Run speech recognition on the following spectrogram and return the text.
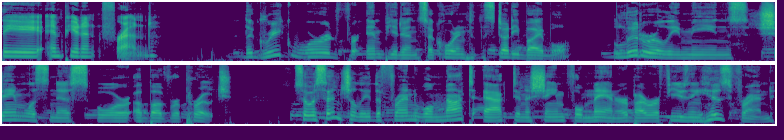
the impudent friend? The Greek word for impudence, according to the study Bible, literally means shamelessness or above reproach. So essentially, the friend will not act in a shameful manner by refusing his friend,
